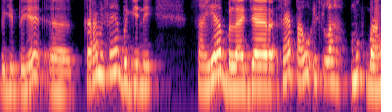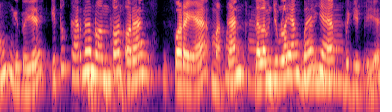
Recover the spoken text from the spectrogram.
Begitu ya. Eh, karena misalnya begini, saya belajar, saya tahu istilah mukbang gitu ya. Itu karena nonton orang Korea makan dalam jumlah yang banyak, banyak. begitu ya.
